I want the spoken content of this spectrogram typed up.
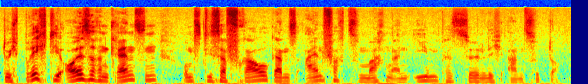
durchbricht die äußeren Grenzen, um es dieser Frau ganz einfach zu machen, an ihm persönlich anzudocken.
